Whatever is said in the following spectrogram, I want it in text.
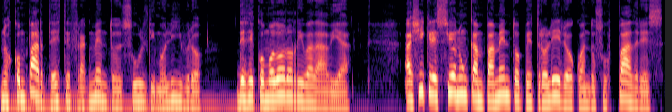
nos comparte este fragmento de su último libro desde Comodoro Rivadavia. Allí creció en un campamento petrolero cuando sus padres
